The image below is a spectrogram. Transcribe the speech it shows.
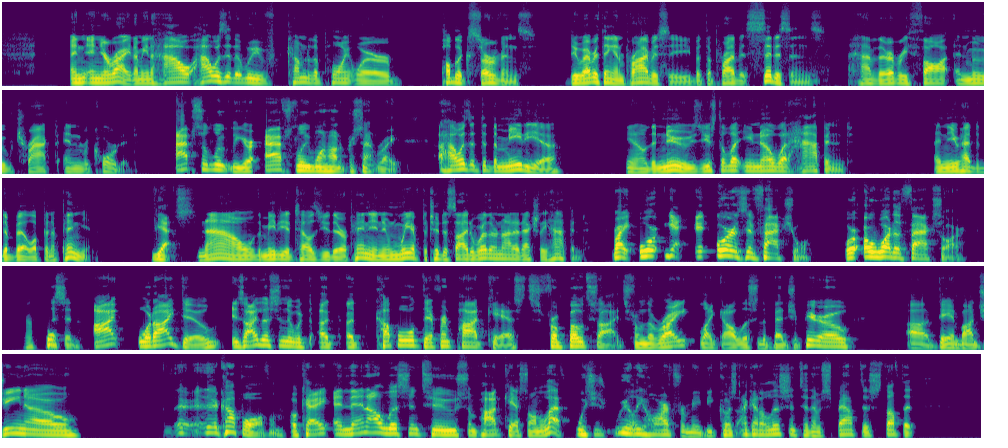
and and you're right. I mean, how how is it that we've come to the point where public servants do everything in privacy, but the private citizens have their every thought and move tracked and recorded? absolutely, you're absolutely 100% right. How is it that the media, you know, the news used to let you know what happened and you had to develop an opinion? Yes. Now the media tells you their opinion and we have to, to decide whether or not it actually happened. Right. Or yeah, it, or is it factual? Or or what the facts are. Listen, I what I do is I listen to a, a, a couple different podcasts from both sides. From the right, like I'll listen to Ben Shapiro, uh, Dan Bongino, there, there are a couple of them, okay, and then I'll listen to some podcasts on the left, which is really hard for me because I got to listen to them spout this stuff that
